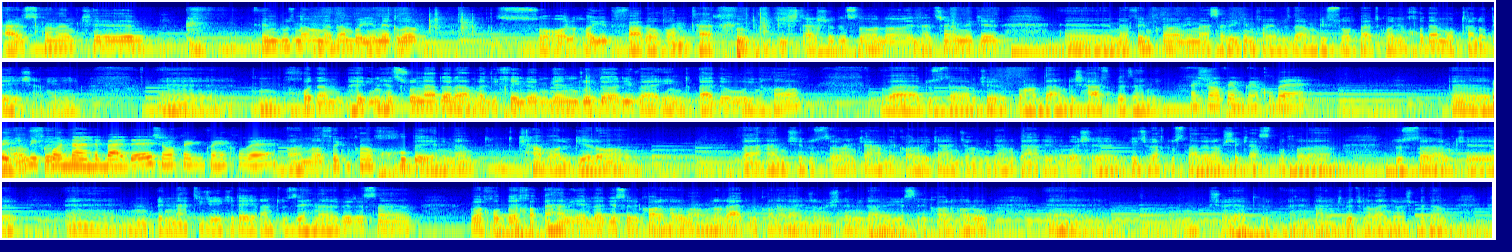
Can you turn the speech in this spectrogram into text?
ارز کنم که امروز من اومدم با یه مقدار سوال های فراوانتر بیشتر شده سوال ها علتش اینه که من فکر می‌کنم این مسئله که می‌خوام امروز در موردش صحبت کنیم خودم مبتلا بهشم. یعنی خودم این حس رو ندارم ولی خیلی میگن این رو داری و این بده و اینها. و دوست دارم که با هم در موردش حرف بزنیم. و شما فکر می‌کنید خوبه؟ فکر می‌کنن بده شما فکر می‌کنید خوبه؟ آره من فکر می‌کنم خوبه. یعنی من کمالگرام و همیشه دوست دارم که همه کارهایی که انجام میدم و دقیق باشه. هیچ وقت دوست ندارم شکست بخورم. دوست دارم که به نتیجه که دقیقا تو ذهنمه برسم. و خب به همین علت یه سری کارها رو معمولا رد می‌کنم و انجامش نمیدم. یه سری کارها رو شاید برای اینکه بتونم انجامش بدم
